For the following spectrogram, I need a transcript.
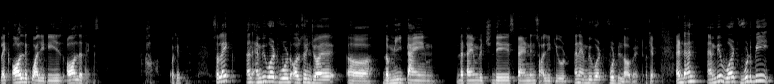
Like all the qualities all the things. Half. Okay. So like an ambivert would also enjoy uh, the me time the time which they spend in solitude an ambivert would love it okay? And an ambivert would be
